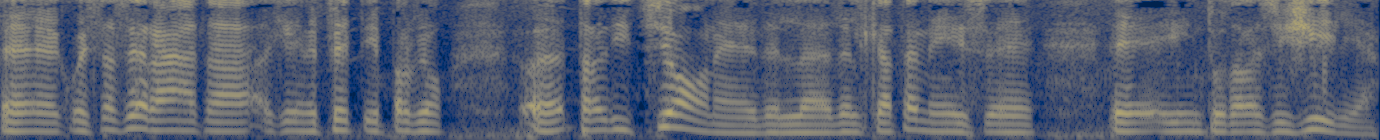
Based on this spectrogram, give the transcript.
eh, questa serata che in effetti è proprio eh, tradizione del, del catanese eh, in tutta la Sicilia.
